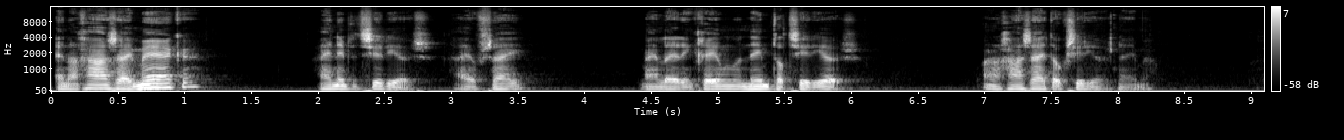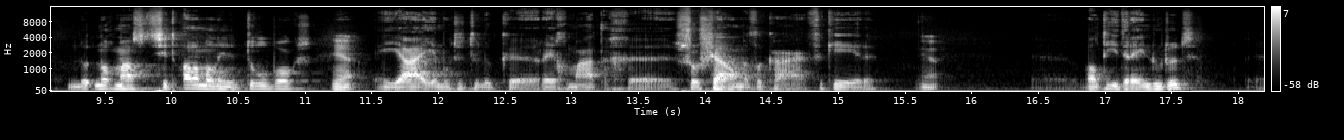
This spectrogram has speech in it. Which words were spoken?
En dan gaan zij merken, hij neemt het serieus. Hij of zij, mijn leidinggevende, neemt dat serieus. Maar dan gaan zij het ook serieus nemen. No- Nogmaals, het zit allemaal in de toolbox. ja, En ja, je moet natuurlijk eh, regelmatig eh, sociaal met elkaar verkeren. ja. Want iedereen doet het. En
